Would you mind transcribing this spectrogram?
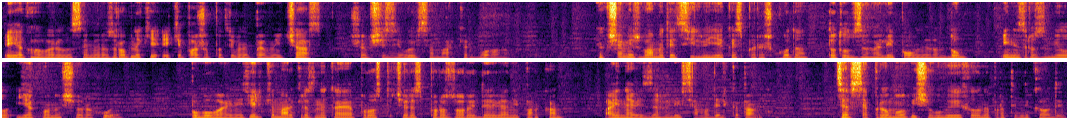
І як говорили самі розробники, екіпажу потрібен певний час, щоб ще з'явився маркер ворога. Якщо між вами та ціллю є якась перешкода, то тут взагалі повний рандом і незрозуміло, як воно що рахує. Бо буває не тільки маркер зникає просто через прозорий дерев'яний паркан, а й навіть взагалі вся моделька танку. Це все при умові, що ви виїхали на противника один.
